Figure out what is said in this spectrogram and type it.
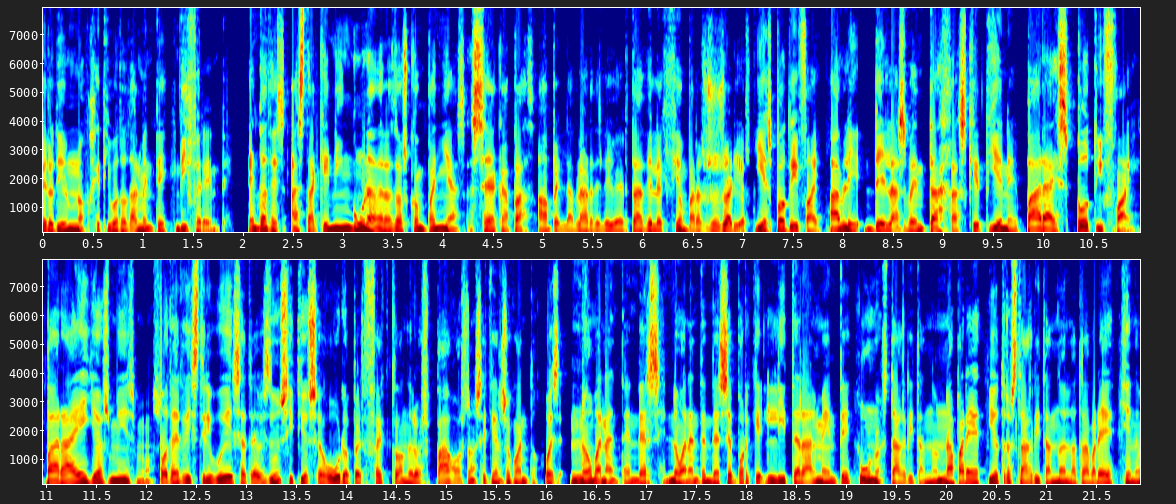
pero tienen un objetivo totalmente diferente. Entonces, hasta que ninguna de las dos compañías sea capaz, Apple, de hablar de libertad de elección para sus usuarios y Spotify hable de las ventajas que tiene para Spotify, para ellos mismos, poder distribuirse a través de un sitio seguro, perfecto, donde los pagos, no sé qué, no sé cuánto, pues no van a entenderse, no van a entenderse porque literalmente uno está gritando en una pared y otro está gritando en la otra pared diciendo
